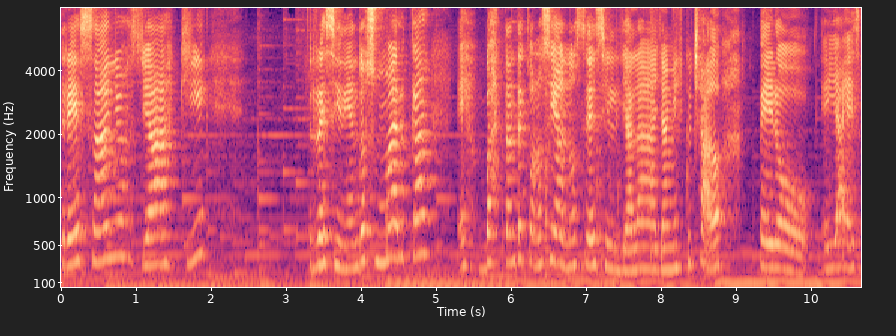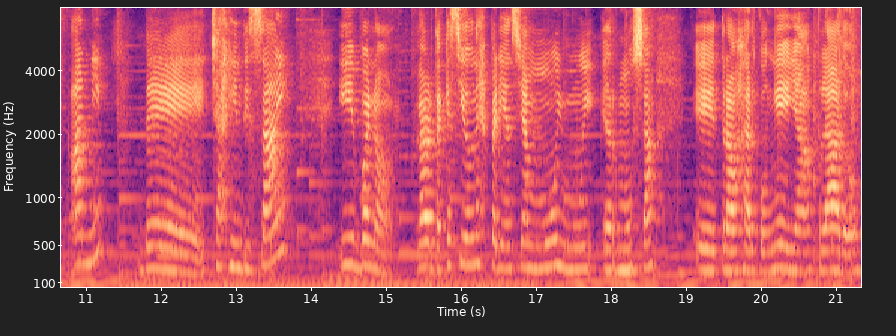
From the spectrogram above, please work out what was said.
tres años ya aquí residiendo su marca. Es bastante conocida, no sé si ya la hayan escuchado, pero ella es Annie de Chahin Design. Y bueno, la verdad que ha sido una experiencia muy, muy hermosa eh, trabajar con ella, claro.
